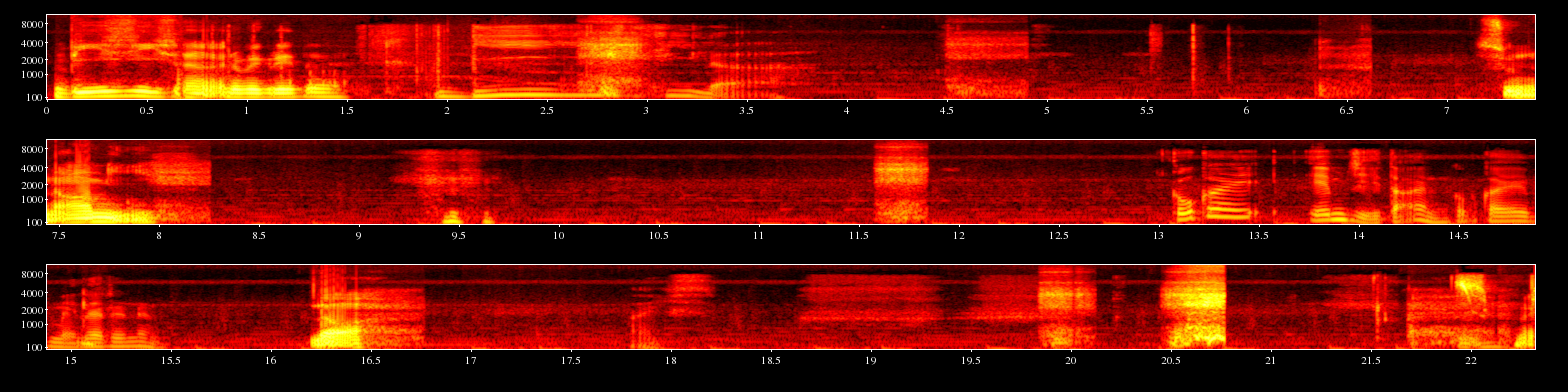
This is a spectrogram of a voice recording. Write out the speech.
Busy sangat lebih kereta. Busy lah. Tsunami. Kau pakai AMG tak kan? Kau pakai McLaren kan? Nah, Nice. Lepas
